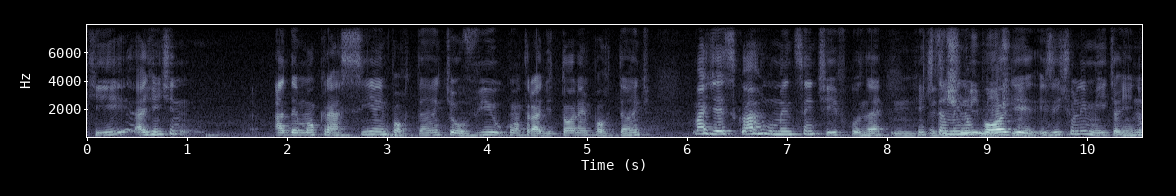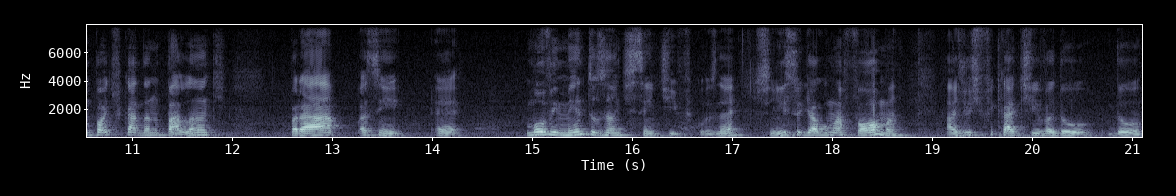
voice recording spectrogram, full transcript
que a gente. A democracia é importante, ouvir o contraditório é importante, mas esses com argumentos científicos, né? Hum, a gente também um não limite, pode. Né? Existe um limite, a gente não pode ficar dando palanque para, assim, é, movimentos anticientíficos, né? Sim. Isso, de alguma forma, a justificativa do, do,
